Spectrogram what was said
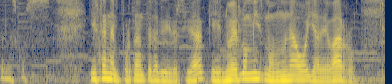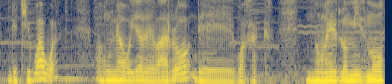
de las cosas. Es tan importante la biodiversidad que no es lo mismo una olla de barro de Chihuahua a una olla de barro de Oaxaca. No es lo mismo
